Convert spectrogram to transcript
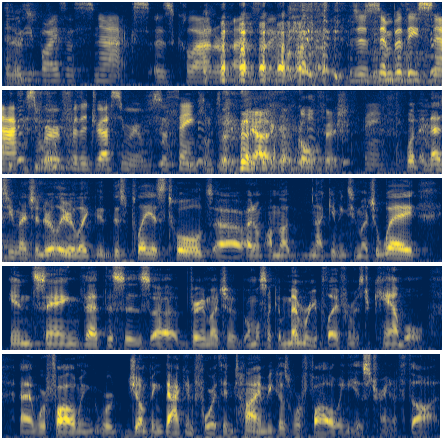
And So it's- he buys us snacks as collateral, as like, just sympathy snacks for, for the dressing room. So thank you, Dave. Yeah, goldfish. Thank you. Well, and as you mentioned earlier, like th- this play is told. Uh, I don't. I'm not not giving too much away in saying that this is uh, very much a, almost like a memory play for Mr. Campbell. And we're following. We're jumping back and forth in time because we're following his train of thought.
